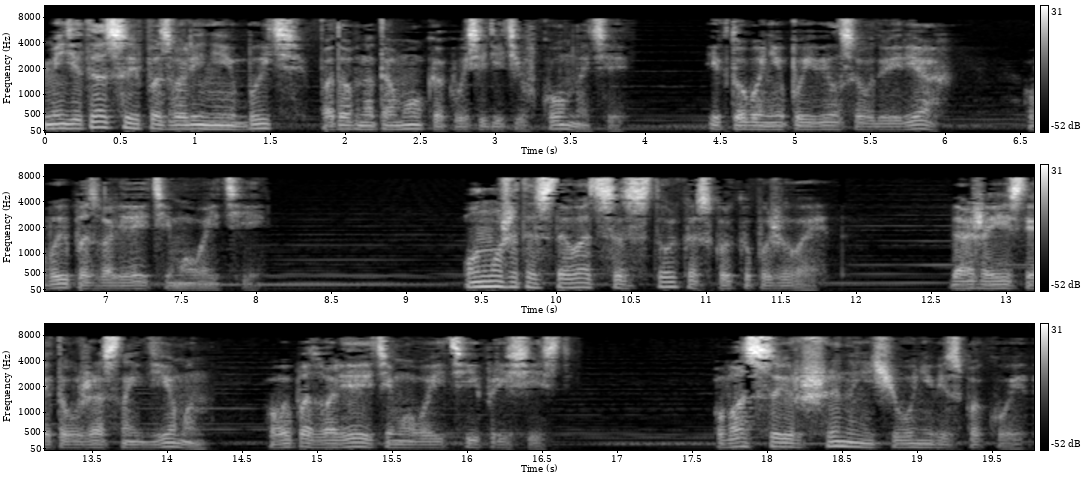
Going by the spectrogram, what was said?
Медитация позволения быть подобна тому, как вы сидите в комнате, и кто бы ни появился в дверях, вы позволяете ему войти. Он может оставаться столько, сколько пожелает. Даже если это ужасный демон – вы позволяете ему войти и присесть. Вас совершенно ничего не беспокоит.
